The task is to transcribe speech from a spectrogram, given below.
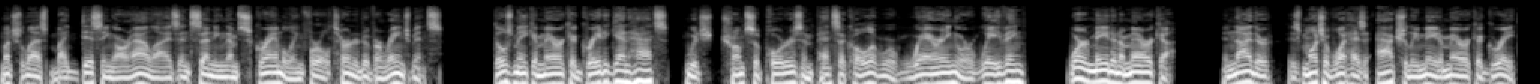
much less by dissing our allies and sending them scrambling for alternative arrangements. Those Make America Great Again hats, which Trump supporters in Pensacola were wearing or waving, weren't made in America, and neither is much of what has actually made America great.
